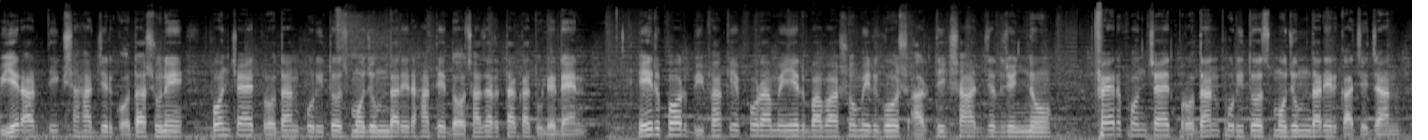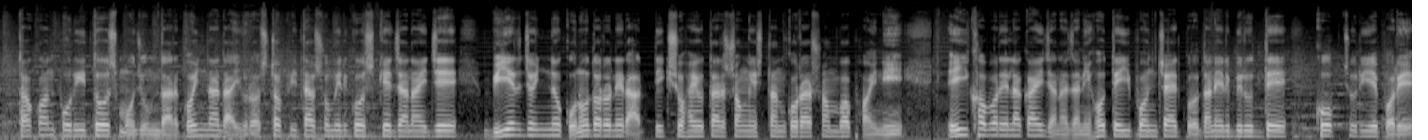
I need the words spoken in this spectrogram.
বিয়ের আর্থিক সাহায্যের কথা শুনে পঞ্চায়েত প্রধান পরিতোষ মজুমদারের হাতে দশ হাজার টাকা তুলে দেন। এরপর বিপাকে ফোরা মেয়ের বাবা সমীর ঘোষ আর্থিক সাহায্যের জন্য ফের পঞ্চায়েত প্রধান পরিতোষ মজুমদারের কাছে যান। তখন পরিতোষ মজুমদার কন্যা দায়গ্রস্ত পিতা সমীর ঘোষকে জানায় যে, বিয়ের জন্য কোনো ধরনের আর্থিক সহায়তার সংস্থান করা সম্ভব হয়নি। এই খবর এলাকায় জানাজানি হতেই পঞ্চায়েত প্রধানের বিরুদ্ধে ক্ষোভ ছড়িয়ে পড়ে।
